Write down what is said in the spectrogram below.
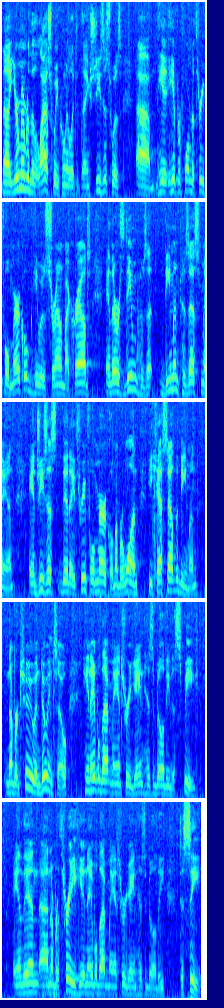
Now, you remember that last week when we looked at things, Jesus was, um, he, he had performed a threefold miracle. He was surrounded by crowds, and there was a demon, demon possessed man, and Jesus did a threefold miracle. Number one, he cast out the demon. Number two, in doing so, he enabled that man to regain his ability to speak. And then uh, number three, he enabled that man to regain his ability to see.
